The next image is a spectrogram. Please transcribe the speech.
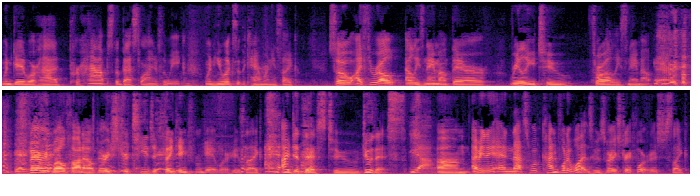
when Gabler had perhaps the best line of the week when he looks at the camera and he's like, "So I threw out Ellie's name out there, really to." Throw Ellie's name out there. It was very well thought out, very strategic thinking from Gabler. He's like, I did this to do this. Yeah. Um, I mean, and that's what kind of what it was. It was very straightforward. It was just like,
